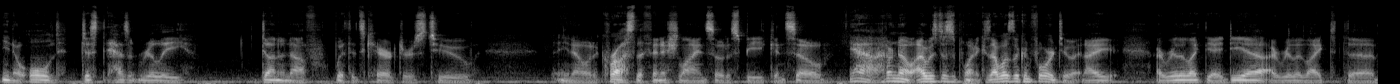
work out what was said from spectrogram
you know, Old just hasn't really done enough with its characters to you know, to cross the finish line, so to speak. And so, yeah, I don't know. I was disappointed because I was looking forward to it. And I, I really liked the idea. I really liked the,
